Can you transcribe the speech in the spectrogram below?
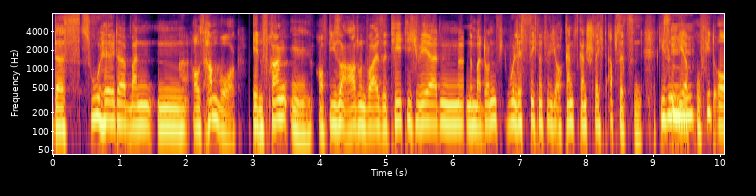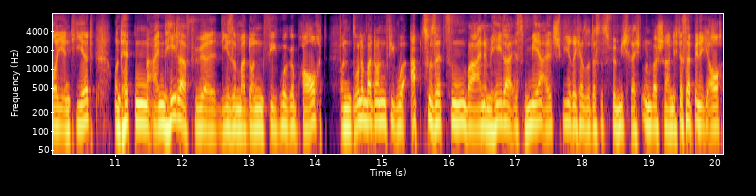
dass Zuhälterbanden aus Hamburg in Franken auf diese Art und Weise tätig werden. Eine Madonnenfigur lässt sich natürlich auch ganz, ganz schlecht absetzen. Die sind mhm. eher profitorientiert und hätten einen Hehler für diese Madonnenfigur gebraucht. Und so eine Madonnenfigur abzusetzen bei einem Hehler ist mehr als schwierig. Also das ist für mich recht unwahrscheinlich. Deshalb bin ich auch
